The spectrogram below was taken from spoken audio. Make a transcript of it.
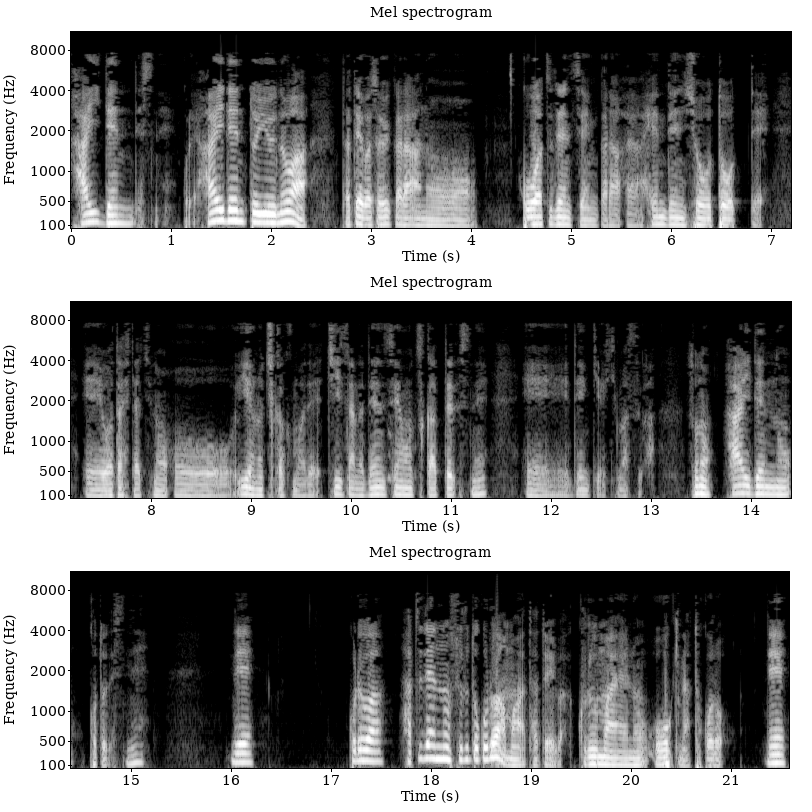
配電ですね。これ、配電というのは、例えばそれから、あの高圧電線から変電所を通って、えー私たちの家の近くまで小さな電線を使ってですね、えー電気が来ますが、その配電のことですね。で、これは発電のするところはまあ例えば車への大きなところ。で、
